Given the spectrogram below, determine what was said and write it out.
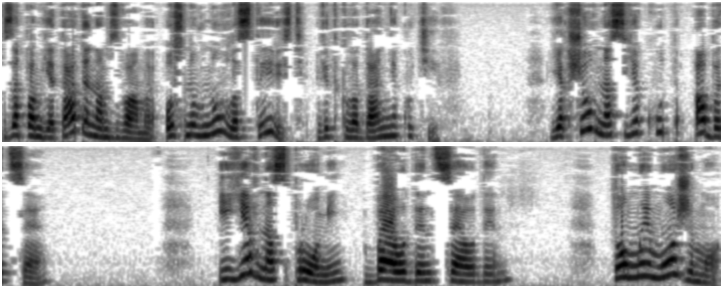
запам'ятати нам з вами основну властивість відкладання кутів. Якщо в нас є кут АБЦ, і є в нас промінь B1C1, то ми можемо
